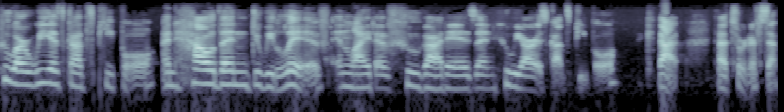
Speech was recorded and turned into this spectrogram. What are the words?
Who are we as god's people? And how then do we live in light of who god is and who we are as god's people? Like that that sort of stuff.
